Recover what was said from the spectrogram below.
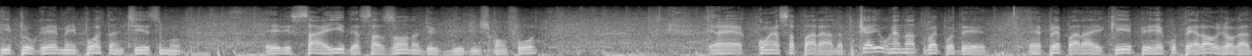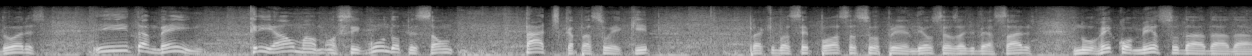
E para o Grêmio é importantíssimo ele sair dessa zona de, de desconforto é, com essa parada, porque aí o Renato vai poder é, preparar a equipe, recuperar os jogadores e também criar uma, uma segunda opção tática para sua equipe, para que você possa surpreender os seus adversários no recomeço da, da, da,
